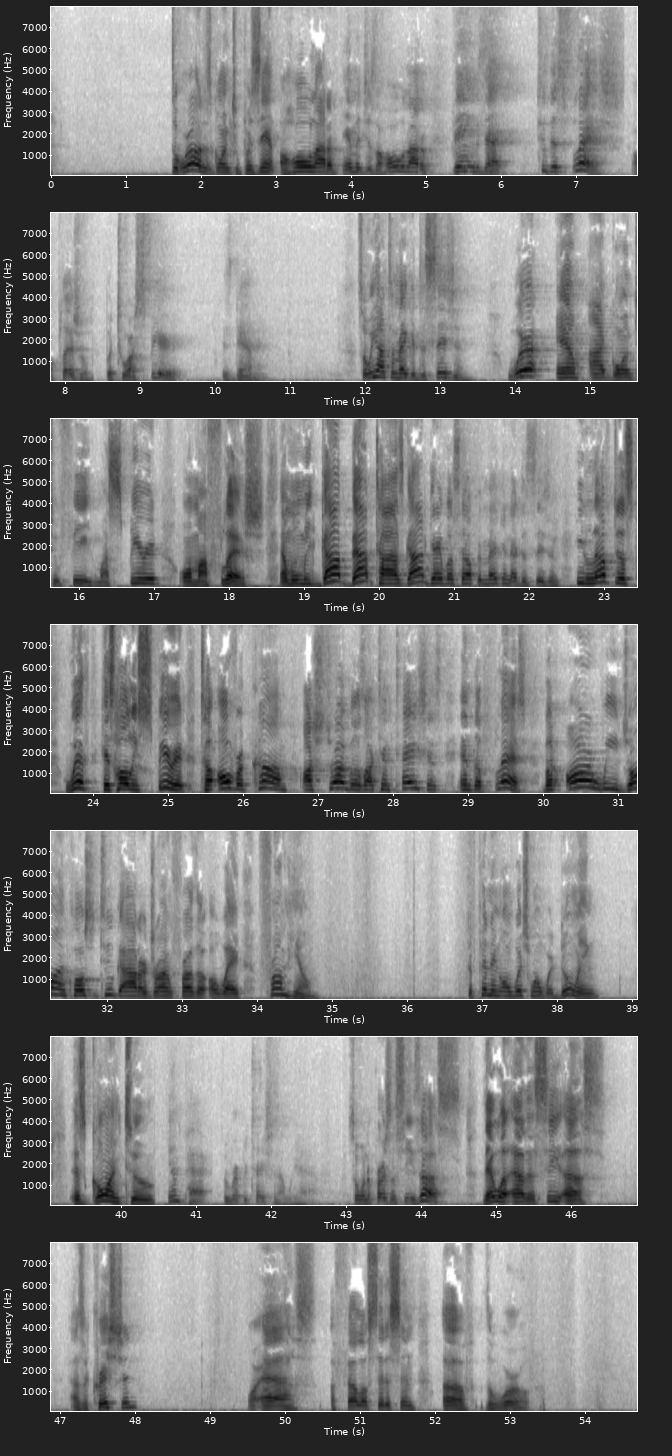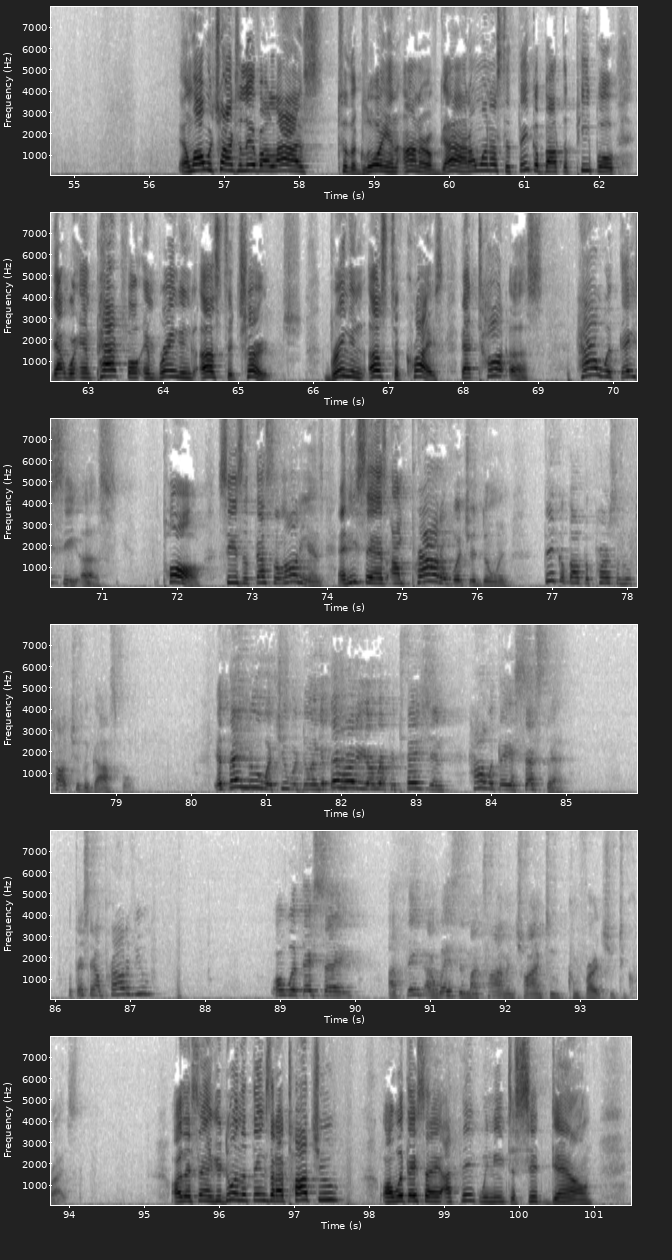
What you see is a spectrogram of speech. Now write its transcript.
The world is going to present a whole lot of images, a whole lot of things that to this flesh are pleasurable, but to our spirit is damning. So we have to make a decision. Where am I going to feed my spirit or my flesh? And when we got baptized, God gave us help in making that decision. He left us with His Holy Spirit to overcome our struggles, our temptations in the flesh. But are we drawing closer to God or drawing further away from Him? Depending on which one we're doing, is going to impact the reputation that we have. So when a person sees us, they will either see us as a Christian or as a fellow citizen of the world. And while we're trying to live our lives to the glory and honor of God, I want us to think about the people that were impactful in bringing us to church, bringing us to Christ, that taught us. How would they see us? Paul sees the Thessalonians and he says, I'm proud of what you're doing. Think about the person who taught you the gospel. If they knew what you were doing, if they heard of your reputation, how would they assess that? Would they say, I'm proud of you? Or would they say, I think I wasted my time in trying to convert you to Christ? Are they saying, You're doing the things that I taught you? Or would they say, I think we need to sit down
